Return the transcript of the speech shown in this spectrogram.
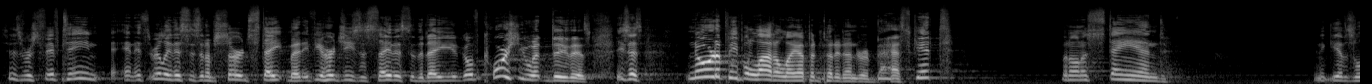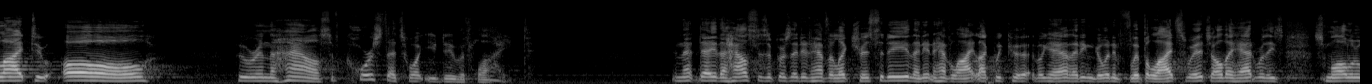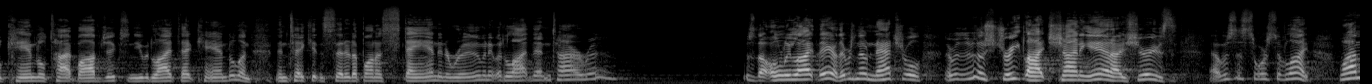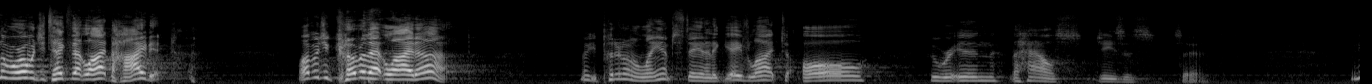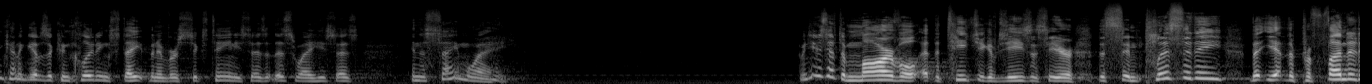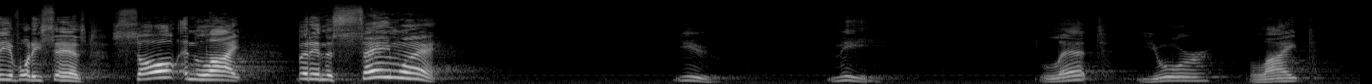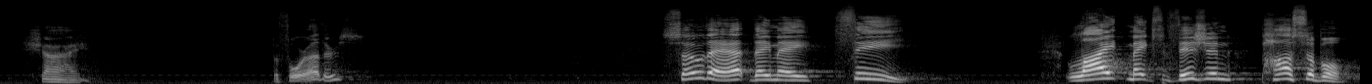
He says verse 15, and it's really this is an absurd statement. If you heard Jesus say this in the day, you'd go, Of course you wouldn't do this. He says, Nor do people light a lamp and put it under a basket, but on a stand. And it gives light to all who are in the house. Of course, that's what you do with light. In that day, the houses, of course, they didn't have electricity. They didn't have light like we could. Well, yeah, they didn't go in and flip a light switch. All they had were these small little candle type objects, and you would light that candle and then take it and set it up on a stand in a room, and it would light that entire room. It was the only light there. There was no natural, there was, there was no street light shining in, I assure you. That was the source of light. Why in the world would you take that light and hide it? Why would you cover that light up? No, you put it on a lampstand, and it gave light to all who were in the house, Jesus said. And he kind of gives a concluding statement in verse 16. He says it this way He says, In the same way, I mean, you just have to marvel at the teaching of Jesus here, the simplicity, but yet the profundity of what he says. Salt and light, but in the same way, you, me, let your light shine before others so that they may see. Light makes vision possible.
